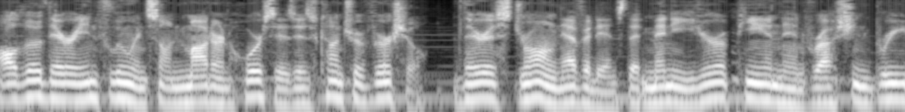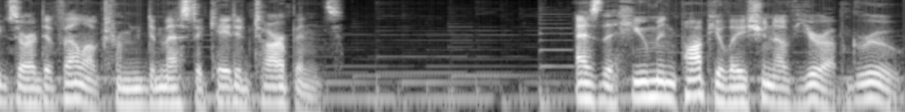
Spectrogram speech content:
Although their influence on modern horses is controversial, there is strong evidence that many European and Russian breeds are developed from domesticated tarpans. As the human population of Europe grew,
